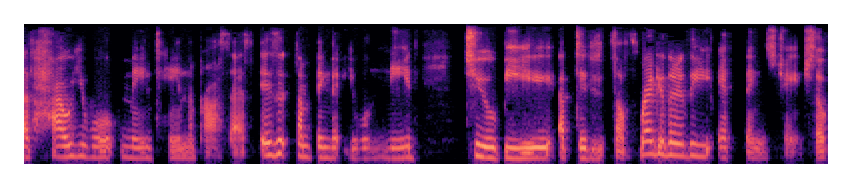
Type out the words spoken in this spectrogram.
of how you will maintain the process. Is it something that you will need to be updated itself regularly if things change? So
